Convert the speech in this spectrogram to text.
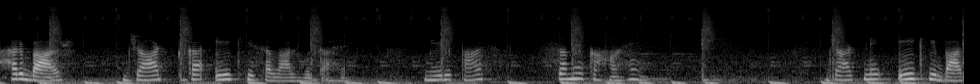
हर बार जाट का एक ही सवाल होता है, मेरे पास समय कहाँ है? जाट ने एक ही बात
